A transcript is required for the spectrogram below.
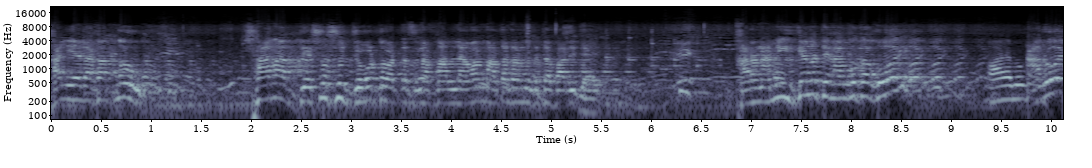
খালি এলাকাত নৌ, সারা দেশও সহ্য করতে পারতেছে না, পারলে আমার মাথাটার মধ্যে একটা বাড়ি দেয়। কারণ আমি কেন টেকার কথা কই? আর ওই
